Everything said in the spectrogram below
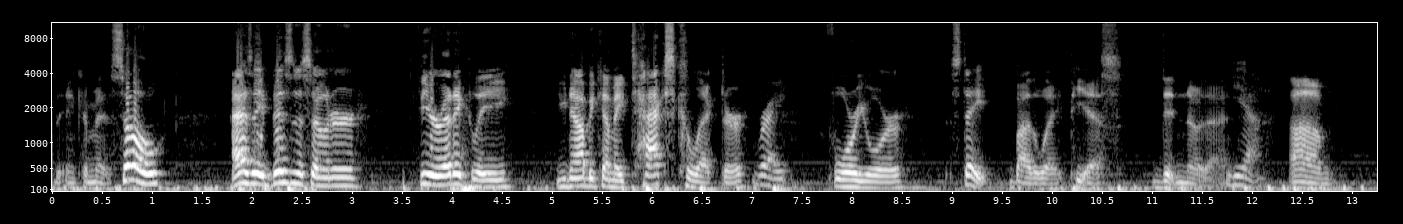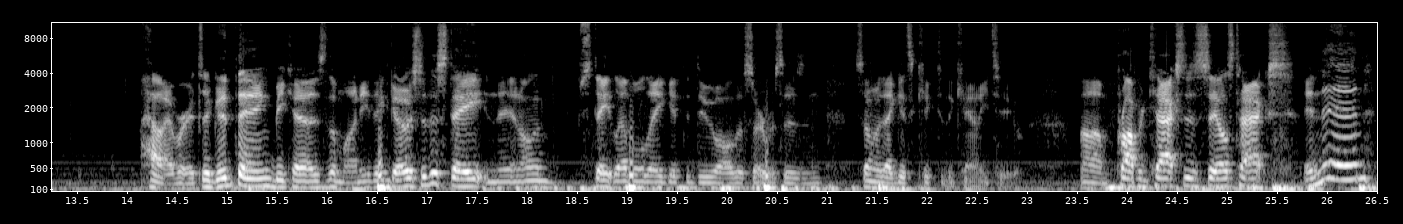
the income is so as a business owner theoretically you now become a tax collector Right. for your state. By the way, P.S. Didn't know that. Yeah. Um, however, it's a good thing because the money then goes to the state, and then on state level, they get to do all the services, and some of that gets kicked to the county too. Um, property taxes, sales tax, and then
